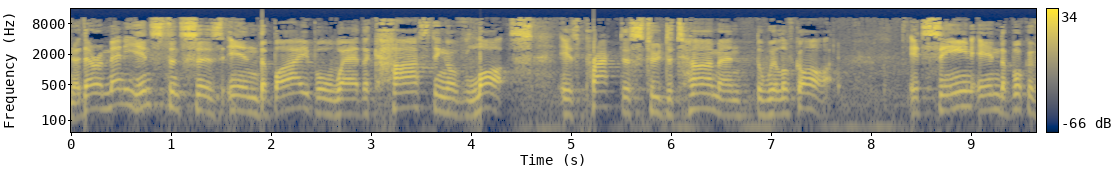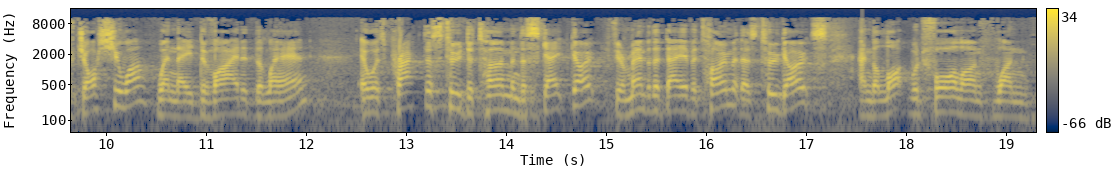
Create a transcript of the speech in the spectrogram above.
You know, there are many instances in the Bible where the casting of lots is practiced to determine the will of God. It's seen in the book of Joshua when they divided the land. It was practiced to determine the scapegoat. If you remember the Day of Atonement, there's two goats, and the lot would fall on one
